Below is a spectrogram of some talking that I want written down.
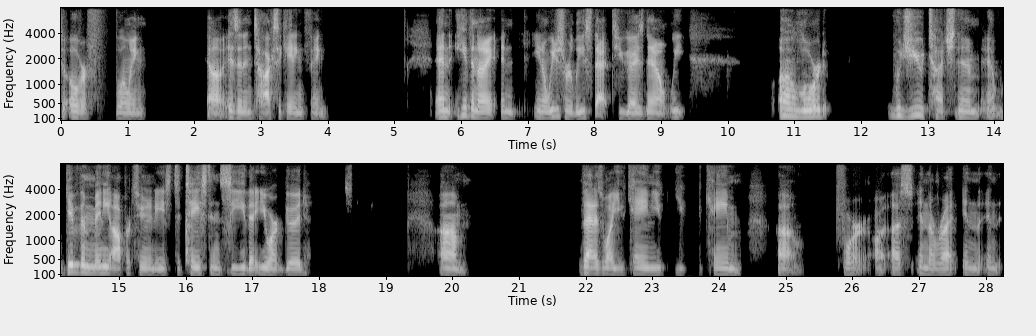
to overflowing uh, is an intoxicating thing. And Heath and I, and you know, we just released that to you guys now. We, oh Lord, would you touch them and give them many opportunities to taste and see that you are good? Um, that is why you came. You you came uh, for us in the rut, in in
